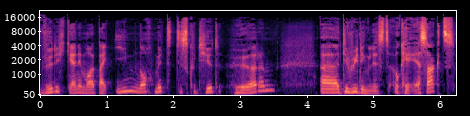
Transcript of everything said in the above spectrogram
würde ich gerne mal bei ihm noch mit diskutiert hören. Äh, die Reading List. Okay, er sagt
